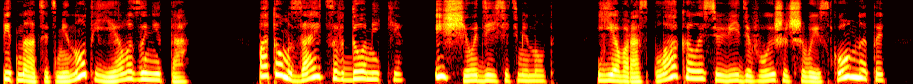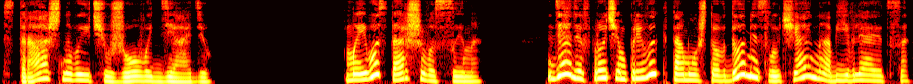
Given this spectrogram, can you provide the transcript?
15 минут Ева занята. Потом зайцы в домике. Еще 10 минут. Ева расплакалась, увидев вышедшего из комнаты страшного и чужого дядю. Моего старшего сына. Дядя, впрочем, привык к тому, что в доме случайно объявляются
